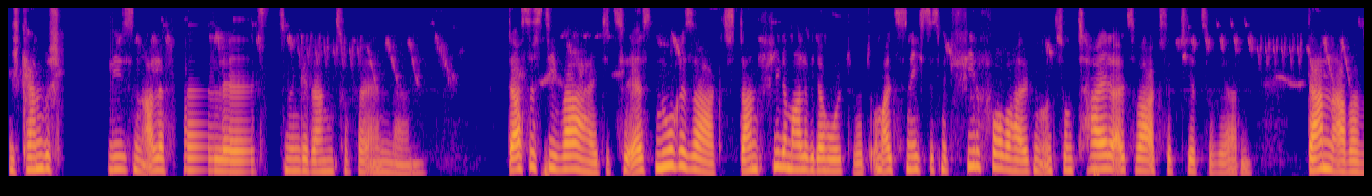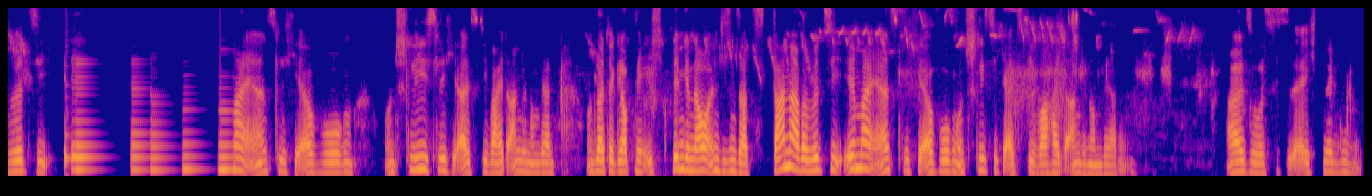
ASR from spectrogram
Ich kann beschließen, alle verletzenden Gedanken zu verändern. Das ist die Wahrheit, die zuerst nur gesagt, dann viele Male wiederholt wird, um als nächstes mit viel Vorbehalten und zum Teil als wahr akzeptiert zu werden. Dann aber wird sie immer ernstlich erwogen und schließlich als die Wahrheit angenommen werden. Und Leute, glaubt mir, ich bin genau in diesem Satz. Dann aber wird sie immer ernstlich erwogen und schließlich als die Wahrheit angenommen werden. Also es ist echt eine gute,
